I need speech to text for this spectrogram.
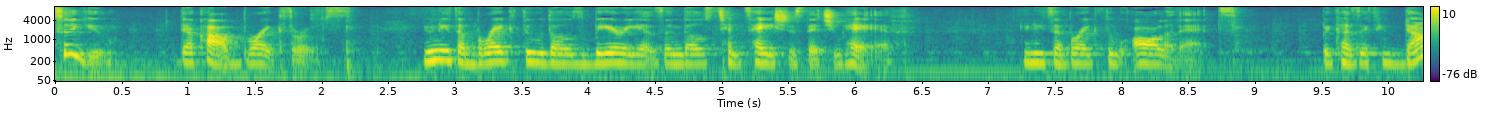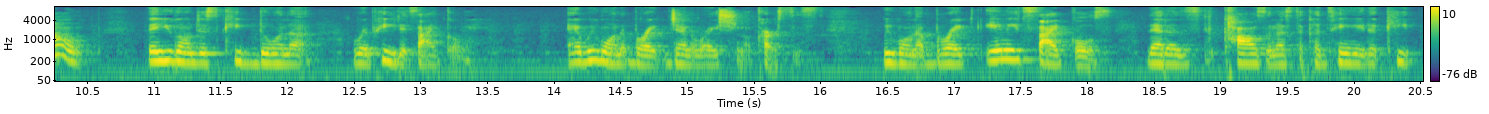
to you? They're called breakthroughs. You need to break through those barriers and those temptations that you have. You need to break through all of that. Because if you don't, then you're going to just keep doing a repeated cycle. And we want to break generational curses. We want to break any cycles that is causing us to continue to keep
